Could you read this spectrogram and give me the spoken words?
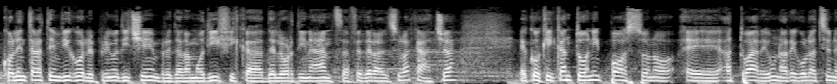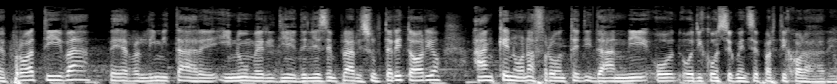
Con l'entrata in vigore il primo dicembre della modifica dell'ordinanza federale sulla caccia, ecco che i cantoni possono eh, attuare una regolazione proattiva per limitare i numeri di, degli esemplari sul territorio anche non a fronte di danni o, o di conseguenze particolari.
